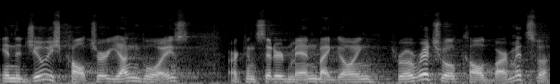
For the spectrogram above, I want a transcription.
In the Jewish culture, young boys are considered men by going through a ritual called bar mitzvah.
